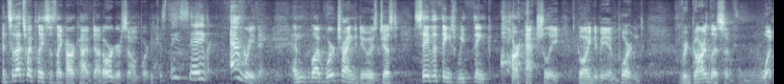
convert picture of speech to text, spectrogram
And so that's why places like archive.org are so important because they save everything. And what we're trying to do is just save the things we think are actually going to be important regardless of what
